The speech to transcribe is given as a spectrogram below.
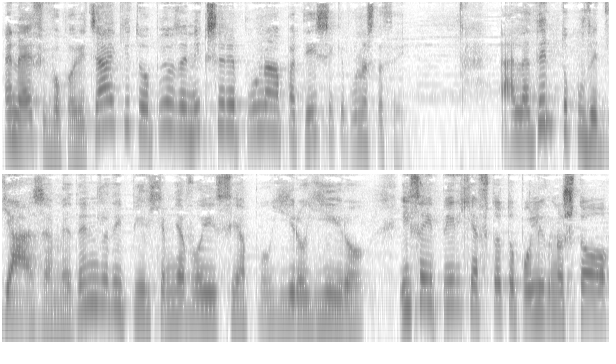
ένα έφηβο κοριτσάκι το οποίο δεν ήξερε πού να πατήσει και πού να σταθεί. Αλλά δεν το κουβεντιάζαμε, δεν δηλαδή υπήρχε μια βοήθεια από γύρω-γύρω. Ή θα υπήρχε αυτό το πολύ γνωστό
